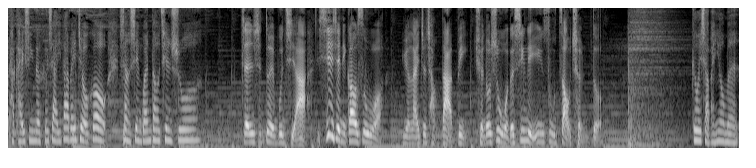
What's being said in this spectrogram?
他开心地喝下一大杯酒后，向县官道歉说：“真是对不起啊，谢谢你告诉我，原来这场大病全都是我的心理因素造成的。”各位小朋友们，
